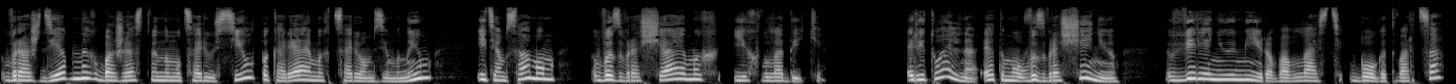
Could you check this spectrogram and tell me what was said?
враждебных божественному царю сил, покоряемых царем земным и тем самым возвращаемых их владыке. Ритуально этому возвращению, вверению мира во власть Бога-творца,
